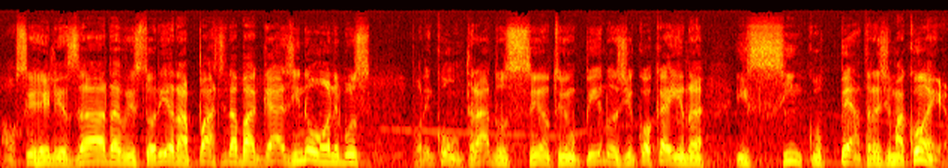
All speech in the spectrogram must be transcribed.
Ao ser realizada a vistoria na parte da bagagem do ônibus, foram encontrados 101 pinos de cocaína e 5 pedras de maconha.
